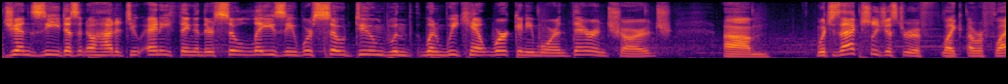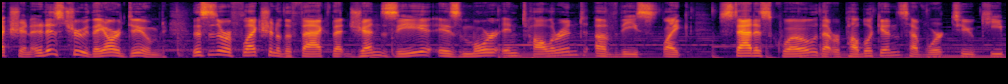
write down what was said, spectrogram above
Gen z doesn't know how to do anything and they're so lazy we're so doomed when when we can't work anymore and they're in charge. Um which is actually just a like a reflection and it is true they are doomed. This is a reflection of the fact that gen z is more intolerant of the like status quo that republicans have worked to keep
